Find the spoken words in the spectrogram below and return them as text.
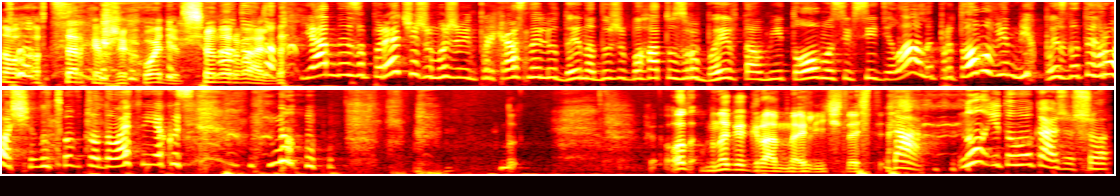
Ну, а в церкві вже ходять, все ну, нормально. Тобто, я не заперечую, що може він прекрасна людина, дуже багато зробив, там і Томос, і всі діла, але при тому він міг пиздати гроші. Ну, тобто, давайте якось. ну... Он многогранна лічність. Да. Ну і того кажу, що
